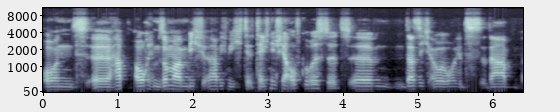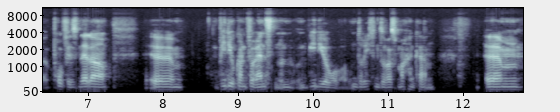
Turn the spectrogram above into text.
Und äh, habe auch im Sommer mich, habe ich mich technisch ja aufgerüstet, äh, dass ich auch jetzt da professioneller äh, Videokonferenzen und, und Videounterricht und sowas machen kann. Ähm,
